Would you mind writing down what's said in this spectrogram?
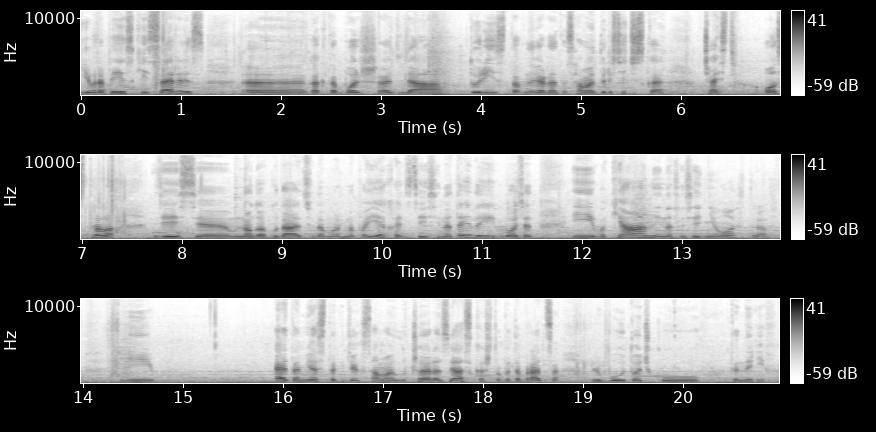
европейский сервис, как-то больше для туристов. Наверное, это самая туристическая часть острова. Здесь э, много куда отсюда можно поехать. Здесь и на Тейдой возят, и в океан, и на соседний остров. И это место, где самая лучшая развязка, чтобы добраться в любую точку Тенерифе.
